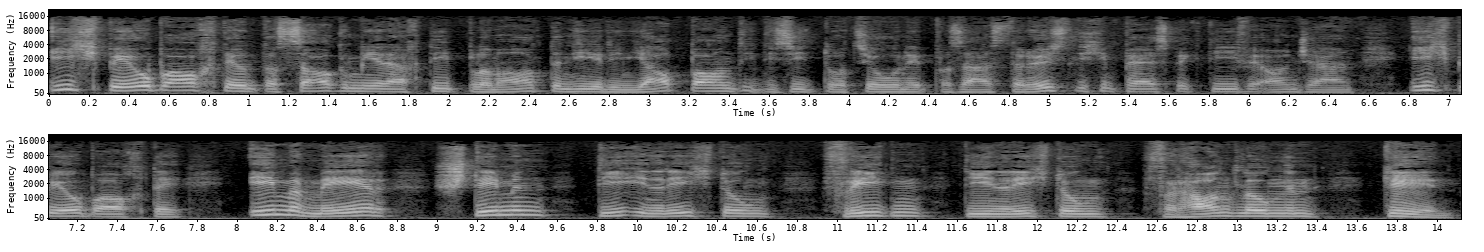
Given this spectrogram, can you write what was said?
Ich beobachte, und das sagen mir auch Diplomaten hier in Japan, die die Situation etwas aus der östlichen Perspektive anschauen, ich beobachte immer mehr Stimmen, die in Richtung Frieden, die in Richtung Verhandlungen gehen.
